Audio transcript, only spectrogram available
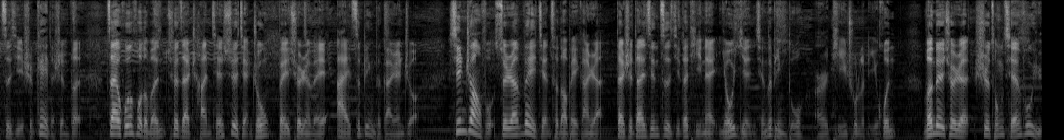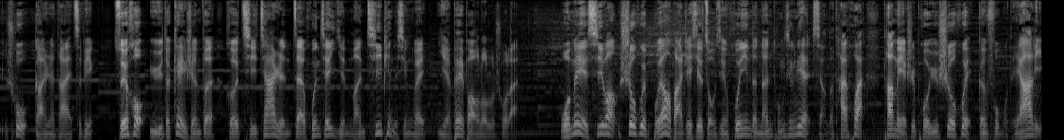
自己是 gay 的身份，在婚后的文却在产前血检中被确认为艾滋病的感染者。新丈夫虽然未检测到被感染，但是担心自己的体内有隐形的病毒而提出了离婚。文被确认是从前夫宇处感染的艾滋病。随后，宇的 gay 身份和其家人在婚前隐瞒欺骗的行为也被暴露了出来。我们也希望社会不要把这些走进婚姻的男同性恋想得太坏，他们也是迫于社会跟父母的压力，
